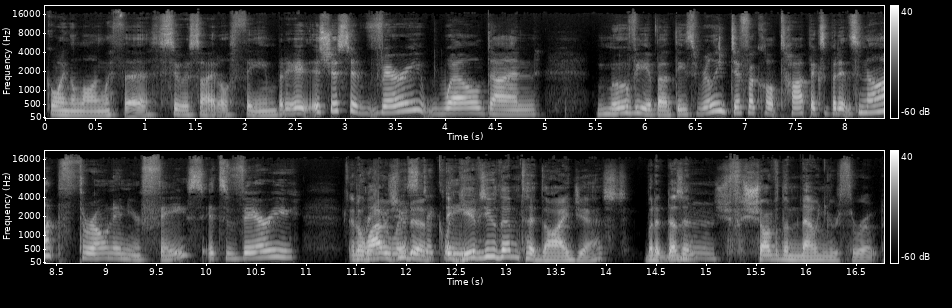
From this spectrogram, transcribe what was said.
going along with the suicidal theme. But it, it's just a very well done movie about these really difficult topics. But it's not thrown in your face. It's very It allows you to, it gives you them to digest, but it doesn't mm-hmm. sh- shove them down your throat,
